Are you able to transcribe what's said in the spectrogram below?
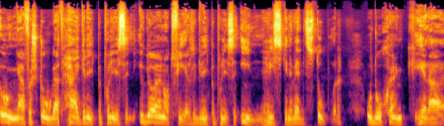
unga förstod att här griper polisen, gör jag något fel så griper polisen in. Risken är väldigt stor. Och då sjönk hela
